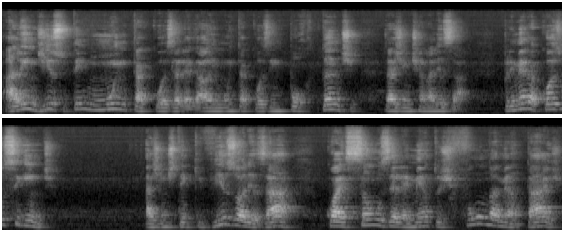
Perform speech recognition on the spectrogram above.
além disso, tem muita coisa legal e muita coisa importante da gente analisar. Primeira coisa é o seguinte, a gente tem que visualizar quais são os elementos fundamentais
